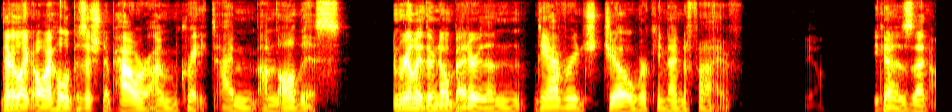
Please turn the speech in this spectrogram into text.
They're like, oh, I hold a position of power. I'm great. I'm I'm all this. And really, they're no better than the average Joe working nine to five. Yeah. Because that Yeah.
